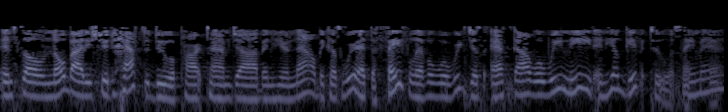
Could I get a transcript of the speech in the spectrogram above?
And so nobody should have to do a part time job in here now because we're at the faith level where we just ask God what we need and He'll give it to us. Amen.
